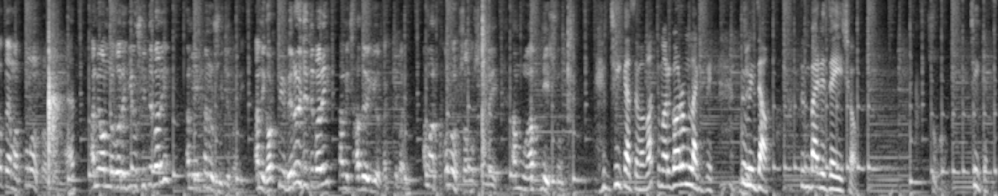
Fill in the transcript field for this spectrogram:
তাতে আমার কোনো প্রবলেম নেই। আমি অন্য ঘরে গিয়েও শুইতে পারি আমি এখানেও শুইতে পারি। আমি ঘর থেকে বেরোয় যেতে পারি আমি ছাদে গিয়েও থাকতে পারি। আমার কোনো সমস্যা নেই। আম্মু আপনি শুন। ঠিক আছে বাবা তোমার গরম লাগবে। তুমি যাও তুমি বাইরে যাই শুভ। ঠিক আছে।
